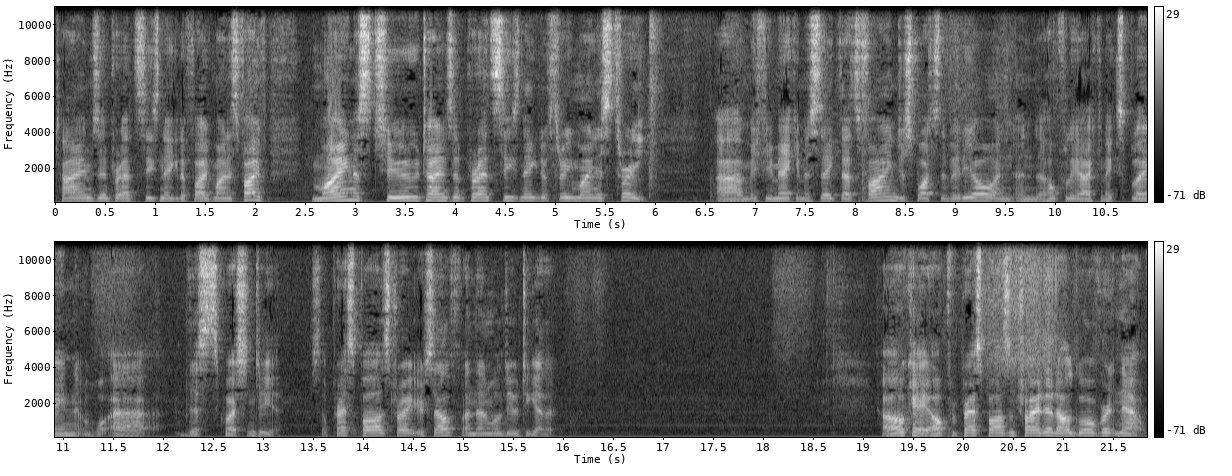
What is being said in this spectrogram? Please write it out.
times in parentheses negative 5 minus 5 minus 2 times in parentheses negative 3 minus 3. Um, if you make a mistake, that's fine. Just watch the video, and, and hopefully I can explain uh, this question to you. So press pause, try it yourself, and then we'll do it together. Okay, hope you press pause and tried it. I'll go over it now.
